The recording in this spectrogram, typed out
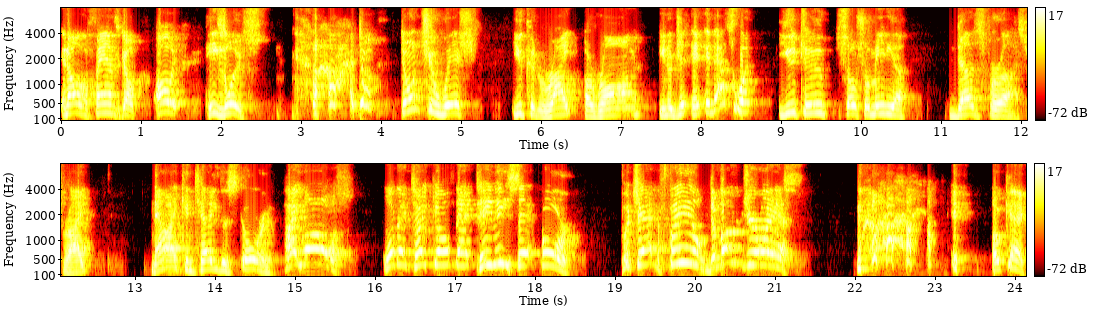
and all the fans go, oh, he's loose. don't don't you wish you could right a wrong? You know, just, and, and that's what YouTube, social media does for us, right? Now I can tell you the story. Hey, Wallace, what they take you off that TV set for? Put you out in the field, demoted your ass. okay,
